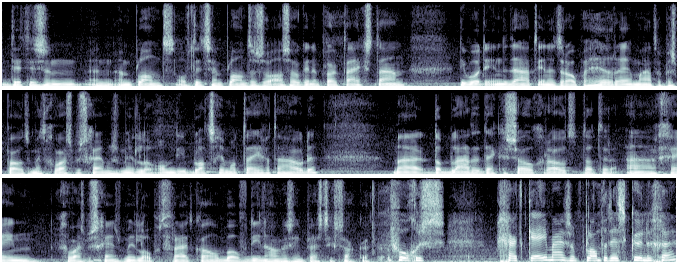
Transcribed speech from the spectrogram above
dit is een, een, een, plant, of dit zijn planten zoals ook in de praktijk staan. Die worden inderdaad in het Europa heel regelmatig bespoten met gewasbeschermingsmiddelen om die bladschimmel tegen te houden. Maar dat bladerdek is zo groot dat er A, geen gewasbeschermingsmiddelen op het fruit komen. Bovendien hangen ze in plastic zakken. Volgens Gert Kema, zo'n plantendeskundige,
